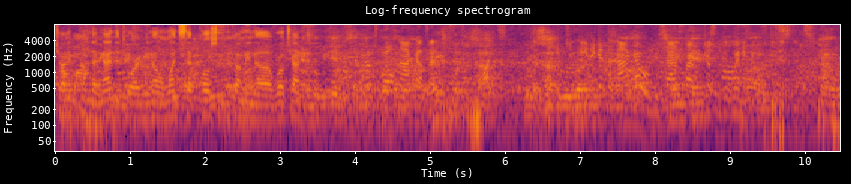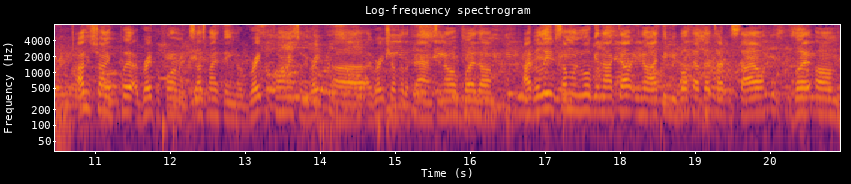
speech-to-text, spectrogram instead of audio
trying to become that mandatory. You know, one step closer to becoming a world champion. You have 12 knockouts out of your 14 fights. Do you need to get the knockout, or you satisfied with just with the win if it goes the distance? I'm just trying to put a great performance. That's my thing. A great performance and a great uh, a great show for the fans. You know, but um, I believe someone will get knocked out. You know, I think we both have that type of style. But um,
